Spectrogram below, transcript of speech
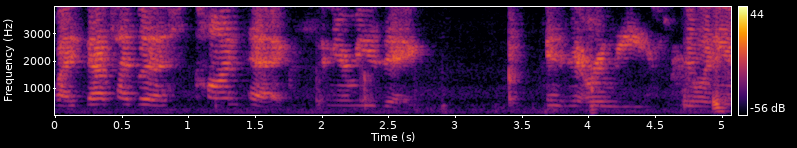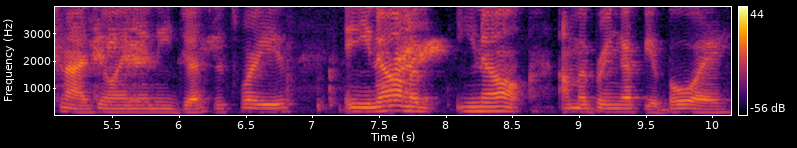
like that type of context in your music isn't really doing. it's you not doing good. any justice for you. And you know I'm a Right. you know I'm gonna bring up your boy.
